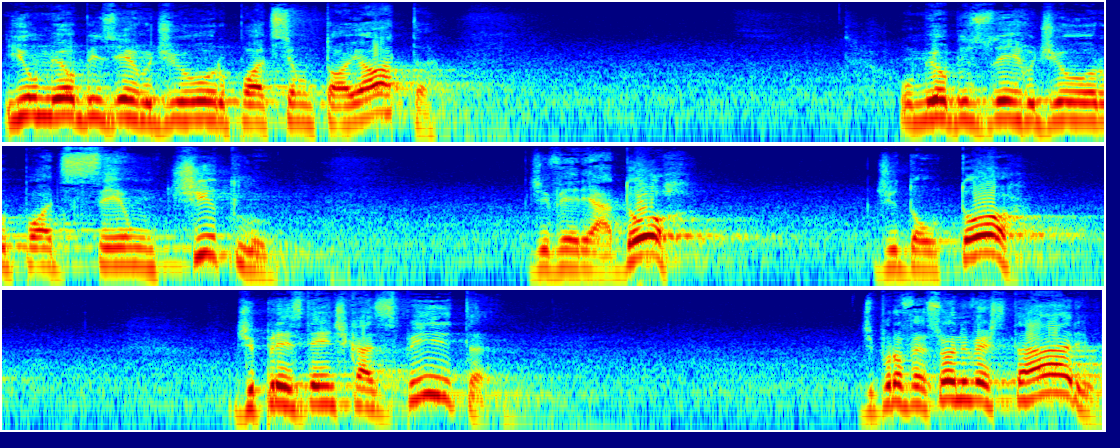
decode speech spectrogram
e o meu bezerro de ouro pode ser um Toyota, o meu bezerro de ouro pode ser um título de vereador, de doutor, de presidente de casa espírita, de professor universitário,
